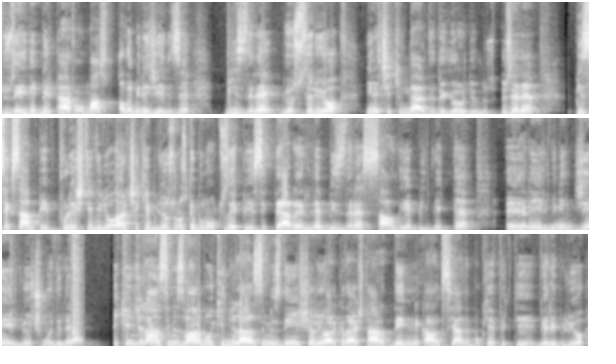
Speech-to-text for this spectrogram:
düzeyde bir performans alabileceğinizi bizlere gösteriyor. Yine çekimlerde de gördüğümüz üzere 1080p Full HD videolar çekebiliyorsunuz ve bunu 30 FPS'lik değerleriyle bizlere sağlayabilmekte. Ee, Realme'nin C53 modeli. İkinci lensimiz var. Bu ikinci lensimiz ne işe yarıyor arkadaşlar? Derinlik algısı yani bokeh efekti verebiliyor.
